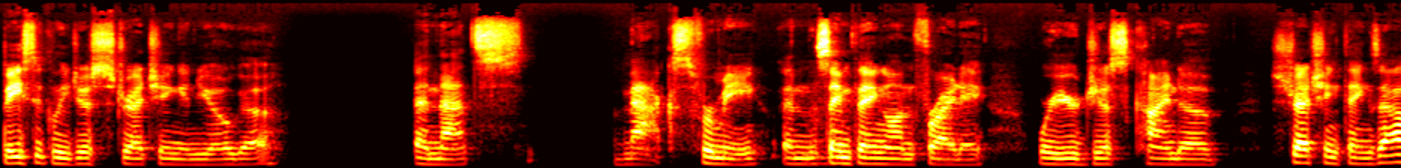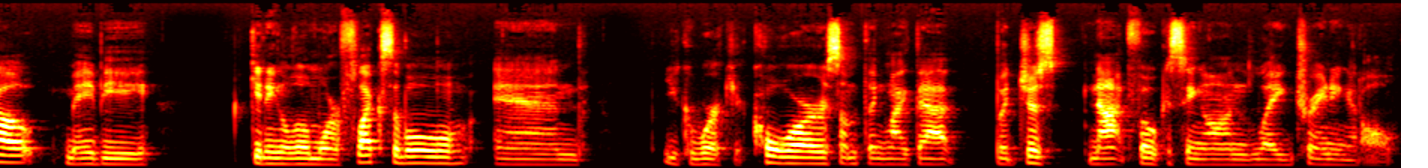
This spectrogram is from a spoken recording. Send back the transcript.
basically just stretching and yoga. and that's max for me. And the mm-hmm. same thing on Friday, where you're just kind of stretching things out, maybe getting a little more flexible, and you could work your core, or something like that, but just not focusing on leg training at all.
